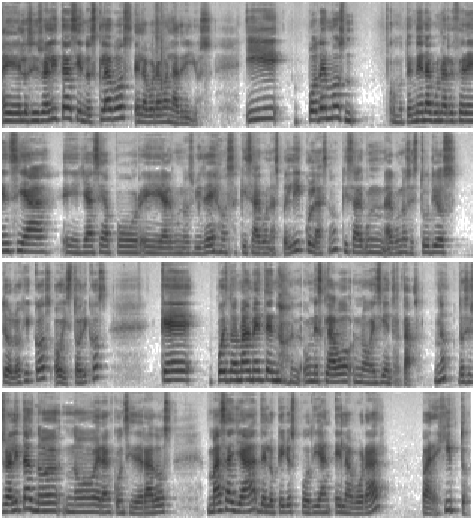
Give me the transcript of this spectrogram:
eh, los israelitas, siendo esclavos, elaboraban ladrillos. Y podemos como tener alguna referencia, eh, ya sea por eh, algunos videos, quizá algunas películas, ¿no? quizá algún- algunos estudios teológicos o históricos, que pues normalmente no- un esclavo no es bien tratado, ¿no? Los israelitas no, no eran considerados más allá de lo que ellos podían elaborar para Egipto.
